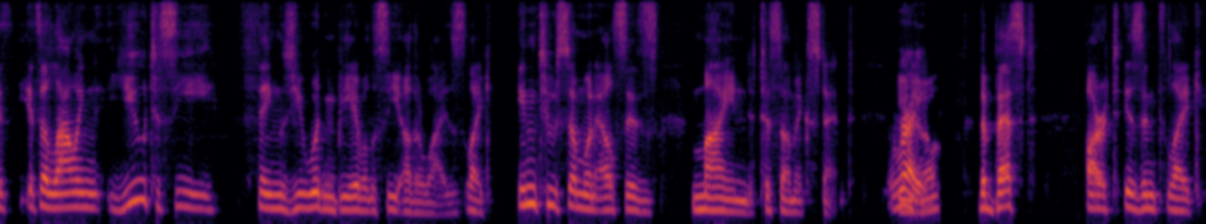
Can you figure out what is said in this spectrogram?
it's it's allowing you to see things you wouldn't be able to see otherwise, like into someone else's mind to some extent Right. you know? the best art isn't like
